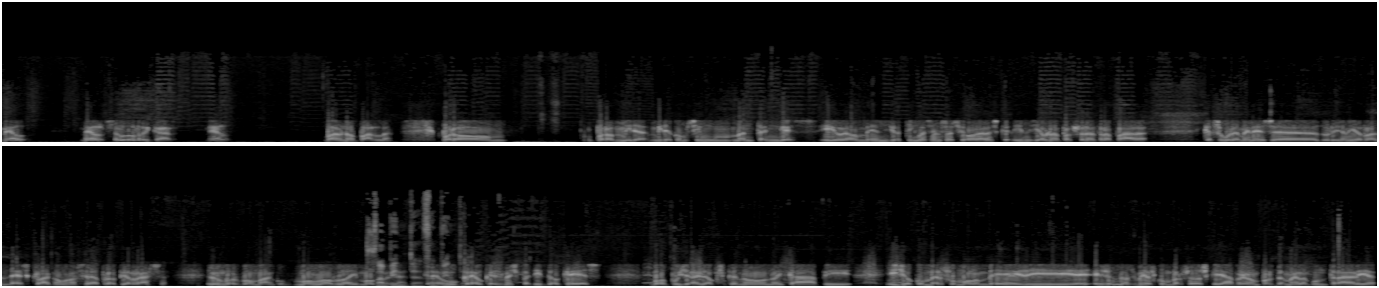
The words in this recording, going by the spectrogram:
Mel, Mel, saluda el Ricard. Mel? Bueno, no parla. Però, però mira, mira com si m'entengués. I realment jo tinc la sensació a vegades que dins hi ha una persona atrapada, que segurament és eh, d'origen irlandès, clar, com la seva pròpia raça. És un gos molt maco, molt noble i molt Fa pesat. pinta, fa creu, pinta. creu que és més petit del que és, vol pujar a llocs que no, no hi cap, i, i jo converso molt amb ell, i e- és un dels millors conversadors que hi ha, perquè no em porta mai la contrària,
